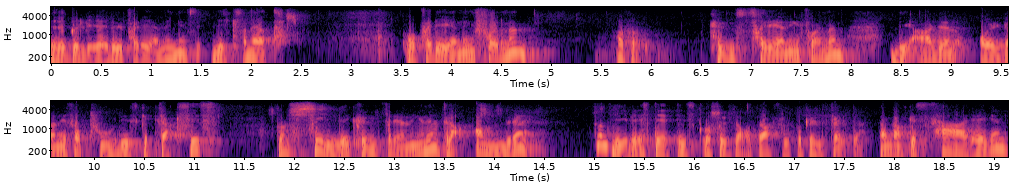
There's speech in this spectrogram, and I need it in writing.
regulerer foreningens virksomhet. Og foreningsformen, altså kunstforeningsformen, det er den organisatoriske praksis som skiller kunstforeningene fra andre som driver estetisk og sosial praksis på kunstfeltet. Det er en ganske særegen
